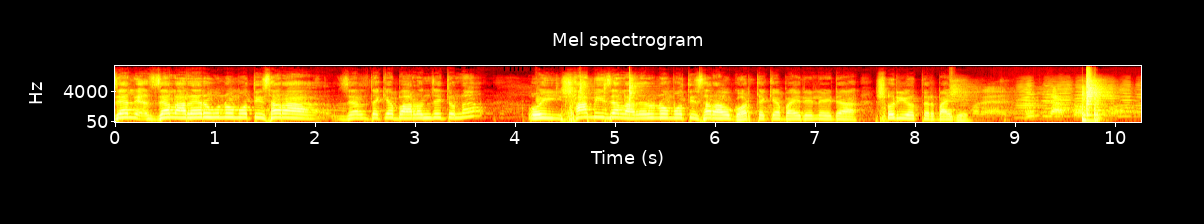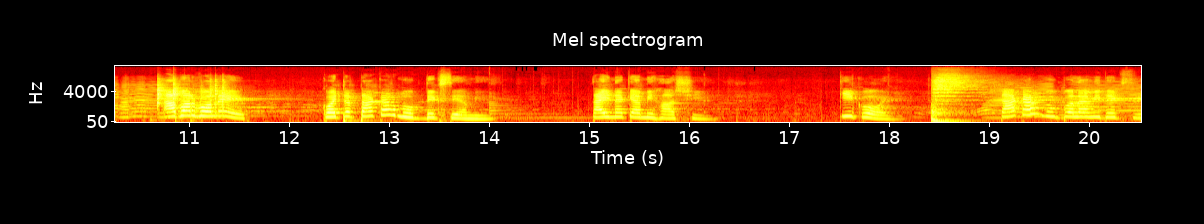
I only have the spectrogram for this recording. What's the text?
জেল, জেলারের অনুমতি ছাড়া জেল থেকে বারণ যেত না, ওই স্বামী জেলারের অনুমতি ছাড়াও ঘর থেকে বাইরে এলে এটা শরীয়তের বাইরে। আবার বলে, কয়টা টাকার মুখ দেখছি আমি, তাই নাকি আমি হাসি? কি কয়? টাকার মুখ বলে আমি দেখছি।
